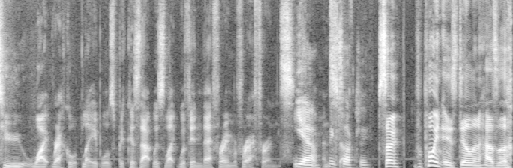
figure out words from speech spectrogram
to white record labels because that was like within their frame of reference. Yeah, and stuff. exactly. So the point is, Dylan has a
